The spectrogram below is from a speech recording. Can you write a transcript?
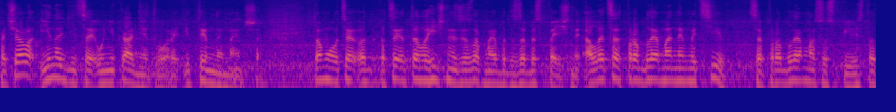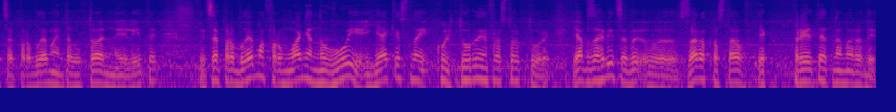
Хоча іноді це унікальні твори, і тим не менше. Тому оце, етологічний зв'язок має бути забезпечений. Але це проблема не митців, це проблема суспільства, це проблема інтелектуальної еліти, і це проблема формування нової якісної культурної інфраструктури. Я б взагалі це е, зараз поставив як пріоритет номер один.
